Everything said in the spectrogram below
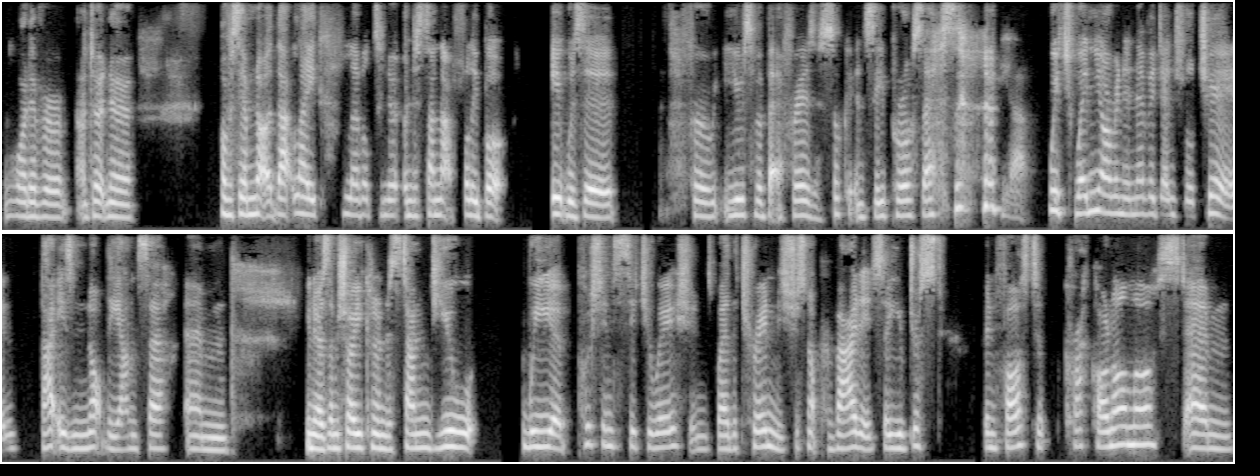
whatever. I don't know. Obviously, I'm not at that like level to know, understand that fully, but it was a for use of a better phrase, a suck it and see process. Yeah. Which when you're in an evidential chain, that is not the answer. Um, you know, as I'm sure you can understand, you we are pushed into situations where the training is just not provided. So you've just been forced to crack on almost. Um,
